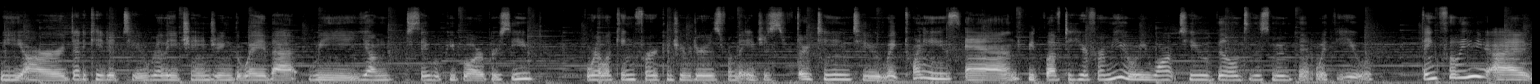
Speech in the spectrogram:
We are dedicated to really changing the way that we young disabled people are perceived. We're looking for contributors from the ages 13 to late 20s, and we'd love to hear from you. We want to build this movement with you. Thankfully, I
